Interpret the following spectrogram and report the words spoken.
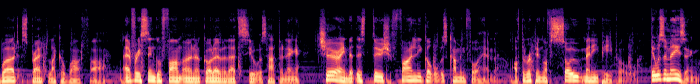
word spread like a wildfire. Every single farm owner got over there to see what was happening, cheering that this douche finally got what was coming for him after ripping off so many people. It was amazing.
